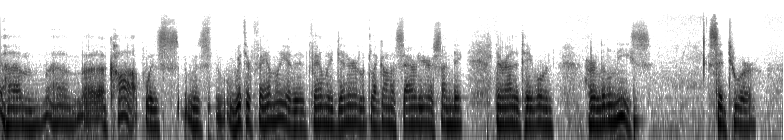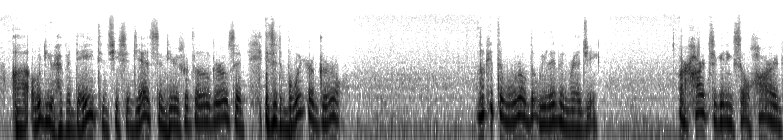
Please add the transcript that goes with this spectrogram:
um, um, a cop was was with her family at a family dinner. It looked like on a Saturday or a Sunday. They're at a table, and her little niece said to her, uh, "Oh, do you have a date?" And she said, "Yes." And here's what the little girl said: "Is it a boy or a girl?" Look at the world that we live in, Reggie. Our hearts are getting so hard.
